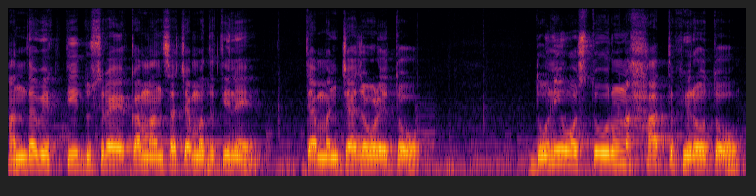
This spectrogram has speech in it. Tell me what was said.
अंध व्यक्ती दुसऱ्या एका माणसाच्या मदतीने त्या मंचाजवळ येतो. दोन्ही वस्तूवरून हात फिरवतो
